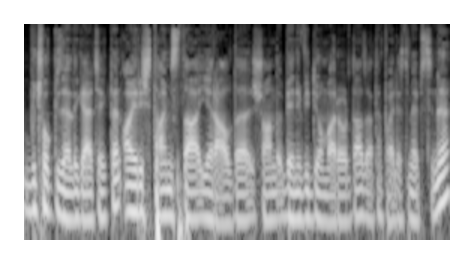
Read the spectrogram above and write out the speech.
Bu çok güzeldi gerçekten. Irish Times'ta yer aldı. Şu anda benim videom var orada. Zaten paylaştım hepsini.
